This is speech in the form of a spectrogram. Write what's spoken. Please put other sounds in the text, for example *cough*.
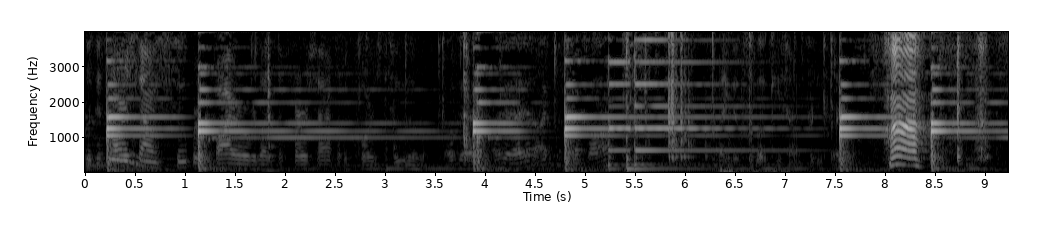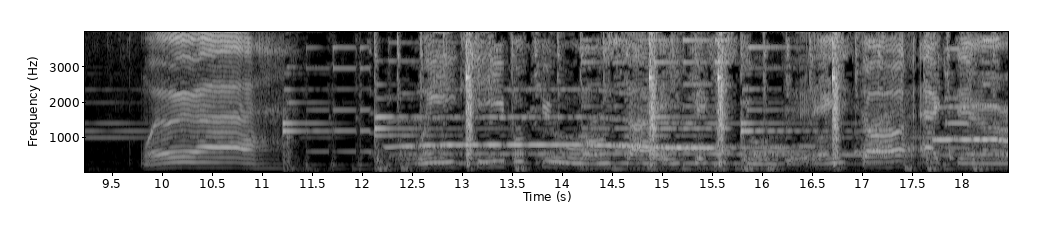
the guitar sounds super fire over like the first half of the chorus too, though. Okay, okay, I can Like it's low sounds pretty fire. Huh? Where I we keep a few on side in case you stupid and start acting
